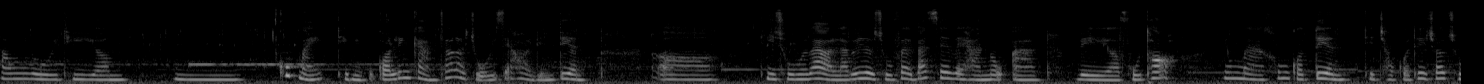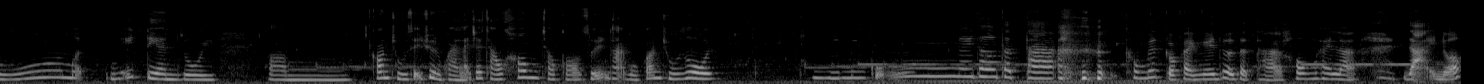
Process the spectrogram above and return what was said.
Xong rồi thì um, cúp máy thì mình cũng có linh cảm chắc là chú ấy sẽ hỏi đến tiền. Uh, thì chú mới bảo là bây giờ chú phải bắt xe về hà nội à về phú thọ. Nhưng mà không có tiền thì cháu có thể cho chú mượn ít tiền rồi um, con chú sẽ chuyển khoản lại cho cháu không? Cháu có số điện thoại của con chú rồi thì mình cũng ngây thơ thật thà. Không biết có phải ngây thơ thật thà không hay là dại nữa.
